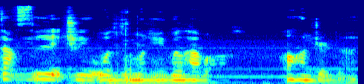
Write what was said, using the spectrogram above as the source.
That's literally all of the money. We'll have a hundred there.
